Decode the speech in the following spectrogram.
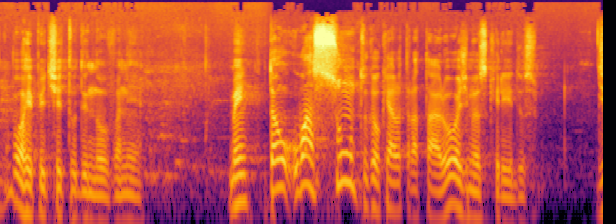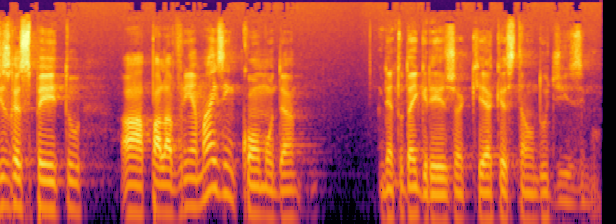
Não vou repetir tudo de novo, Aninha. Bem, então, o assunto que eu quero tratar hoje, meus queridos, diz respeito à palavrinha mais incômoda dentro da igreja, que é a questão do dízimo.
